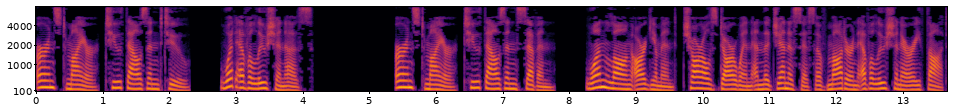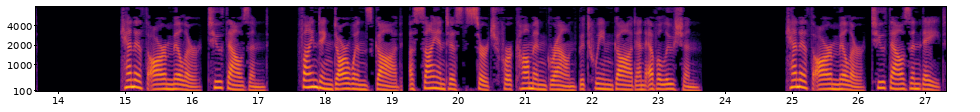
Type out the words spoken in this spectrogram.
Ernst Mayr 2002. What Evolution Is. Ernst Mayr 2007. One Long Argument, Charles Darwin and the Genesis of Modern Evolutionary Thought. Kenneth R. Miller 2000. Finding Darwin's God, A Scientist's Search for Common Ground Between God and Evolution. Kenneth R. Miller 2008.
